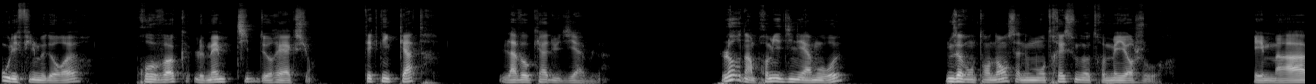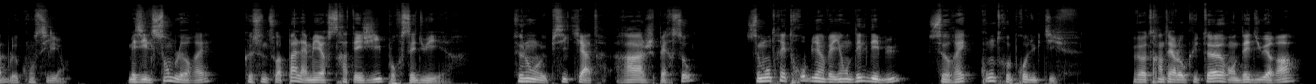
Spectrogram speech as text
ou les films d'horreur provoquent le même type de réaction. Technique 4. L'avocat du diable. Lors d'un premier dîner amoureux, nous avons tendance à nous montrer sous notre meilleur jour. Aimable, conciliant. Mais il semblerait que ce ne soit pas la meilleure stratégie pour séduire. Selon le psychiatre Raj Perso, se montrer trop bienveillant dès le début serait contre-productif. Votre interlocuteur en déduira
